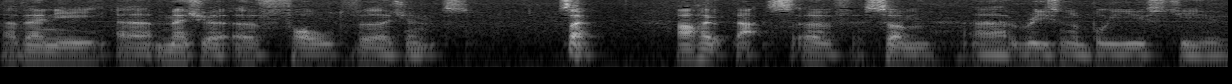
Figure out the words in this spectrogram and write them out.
of any uh, measure of fold vergence. So, I hope that's of some uh, reasonable use to you.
